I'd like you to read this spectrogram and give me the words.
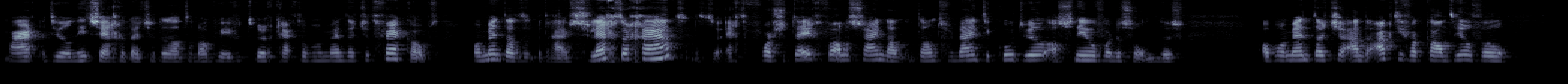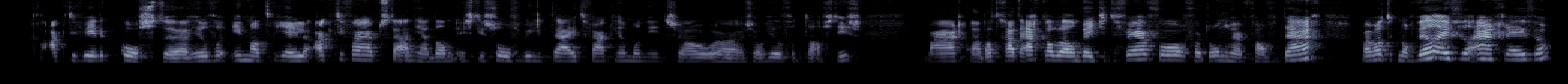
Maar het wil niet zeggen dat je dat dan ook weer terugkrijgt op het moment dat je het verkoopt. Op het moment dat het bedrijf slechter gaat, dat er echt forse tegenvallers zijn, dan, dan verdwijnt die goodwill als sneeuw voor de zon. Dus op het moment dat je aan de activa kant heel veel geactiveerde kosten, heel veel immateriële activa hebt staan, ja, dan is die solvabiliteit vaak helemaal niet zo, eh, zo heel fantastisch. Maar nou, dat gaat eigenlijk al wel een beetje te ver voor, voor het onderwerp van vandaag. Maar wat ik nog wel even wil aangeven.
